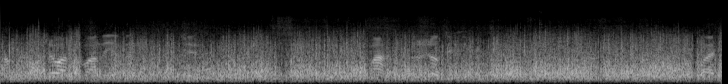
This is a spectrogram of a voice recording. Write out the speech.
Mamy przeładowany jeden, gdzie ma dużo tych pokładzi.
